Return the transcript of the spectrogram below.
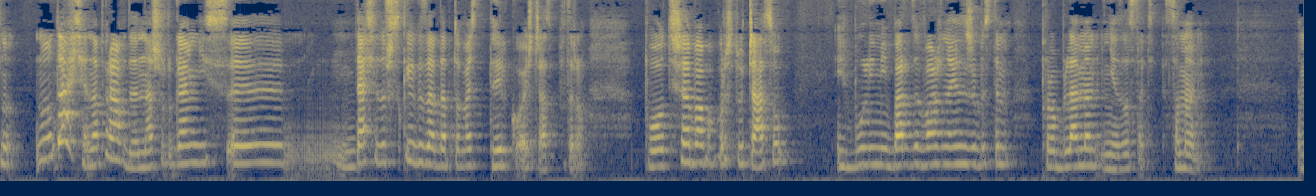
No, no da się, naprawdę. Nasz organizm yy, da się do wszystkiego zaadaptować, tylko jeszcze raz powtarzam. Potrzeba po prostu czasu i w bulimi bardzo ważne jest, żeby z tym problemem nie zostać samemu. Yy,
